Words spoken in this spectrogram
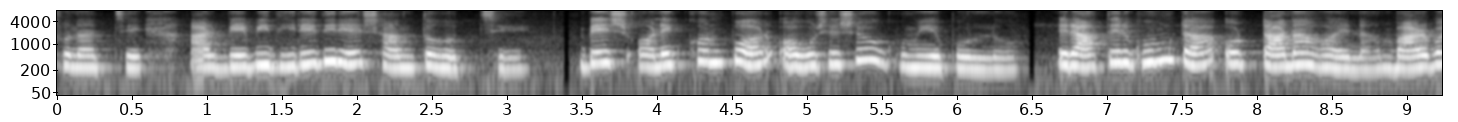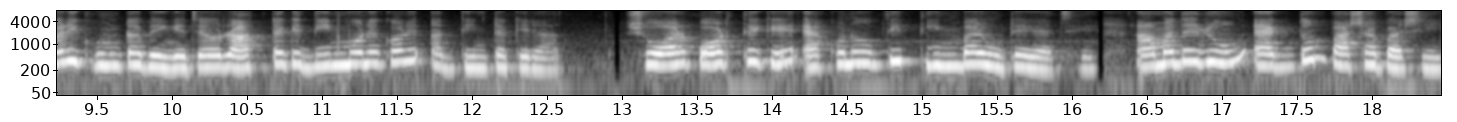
শোনাচ্ছে আর বেবি ধীরে ধীরে শান্ত হচ্ছে। বেশ অনেকক্ষণ পর অবশেষেও ঘুমিয়ে পড়ল। রাতের ঘুমটা ওর টানা হয় না, বারবারই ঘুমটা ভেঙে যায়। ও রাতটাকে দিন মনে করে আর দিনটাকে রাত। শোয়ার পর থেকে এখনও অবধি তিনবার উঠে গেছে। আমাদের রুম একদম পাশাপাশি।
